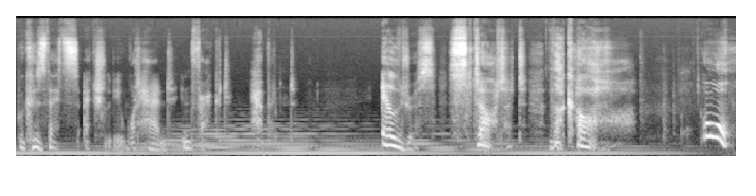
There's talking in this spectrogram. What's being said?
because that's actually what had, in fact, happened. Eldris started the car. Oh,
